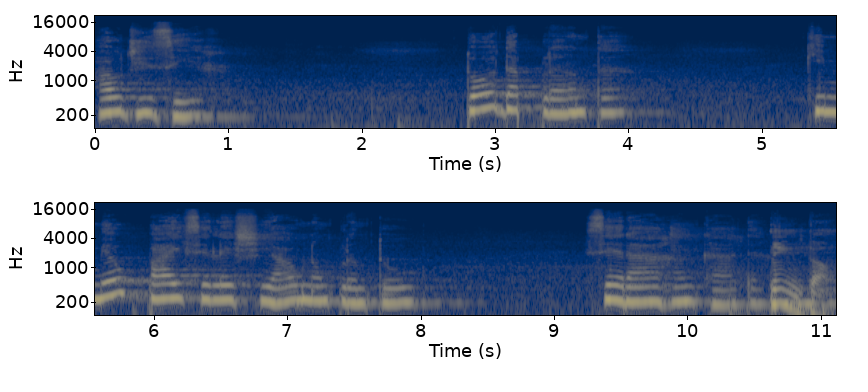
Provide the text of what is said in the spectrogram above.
ao dizer: toda planta que meu Pai Celestial não plantou será arrancada. Então,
